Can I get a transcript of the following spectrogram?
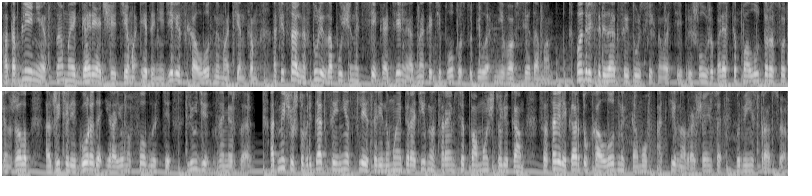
Отопление – самая горячая тема этой недели с холодным оттенком. Официально в Туле запущены все котельные, однако тепло поступило не во все дома. В адрес редакции Тульских новостей пришло уже порядка полутора сотен жалоб от жителей города и районов области. Люди замерзают. Отмечу, что в редакции нет слесарей, но мы оперативно стараемся помочь туликам. Составили карту холодных домов, активно обращаемся в администрацию.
